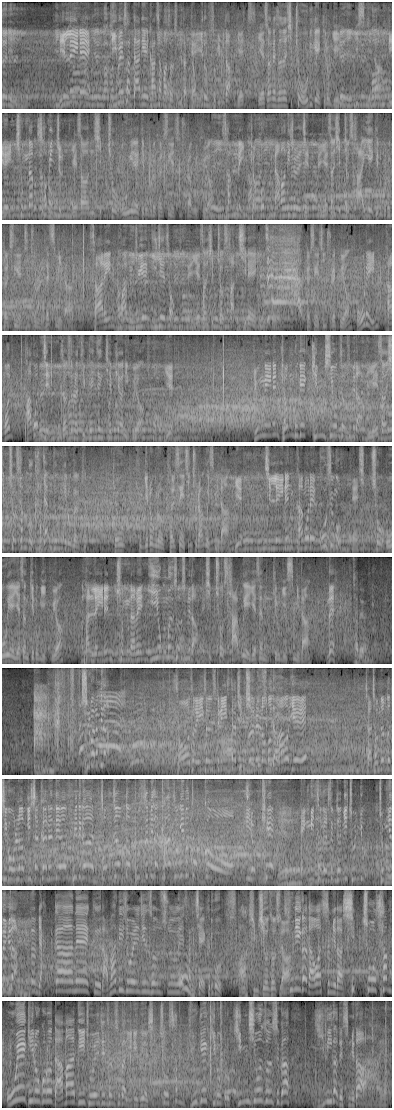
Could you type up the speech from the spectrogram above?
1레인의 비회사 다니엘 가사마 선수입니다. 경기도 소속입니다. 예, 예선에서는 10초 56의 기록이 있습니다. 2레인 충남 서민준, 예선 10초 51의 기록으로 결승에 진출하고 있고요. 3레인 경북 남아디 조엘진, 네, 예선 10초 42의 기록으로 결승에 진출을 했습니다. 4레인 광주의 이재성, 네, 예선 10초 47의 기록으로 결승에 진출했고요. 5레인 강원 박원진, 이 선수는 디펜딩 챔피언이고요. 예. 6레인은 경북의 김시온 선수입니다. 예선 10초 39 가장 좋은 기록을 겨, 겨우 그 기록으로 결승에 진출하고 있습니다. 예. 7레인은 강원의 오승우, 네, 10초 5의 예선 기록이 있고요. 8레인은 충남의 이용문 선수입니다. 네, 10초 49의 예선 기록이 있습니다. 네. 출발합니다. 서서히 이 선수들이 스타트 김시우 구간을. 넘어서 예. 자 점점 더 치고 올라오기 시작하는데요. 스피드가 점점 더 붙습니다. 가속이 붙었고 이렇게 100m 결승전이 종료, 지금 약간의 그 나마디 조엘진 선수의 상체 그리고 아 김시현 선수다. 순위가 나왔습니다. 10초 35의 기록으로 나마디 조엘진 선수가 1위고요. 10초 36의 기록으로 김시원 선수가 2위가 됐습니다. 아, 역-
